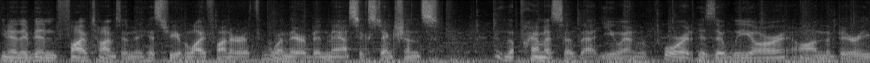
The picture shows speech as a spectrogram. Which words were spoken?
You know, there have been five times in the history of life on Earth when there have been mass extinctions. The premise of that UN report is that we are on the very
